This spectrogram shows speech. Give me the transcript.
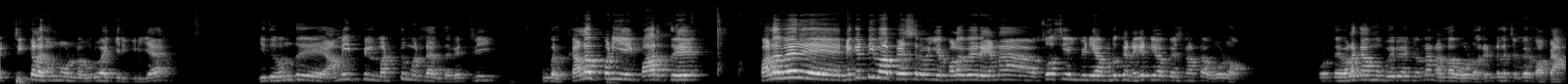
வெற்றி கழகம்னு ஒன்று உருவாக்கி இருக்கிறீங்க இது வந்து அமைப்பில் மட்டுமல்ல அந்த வெற்றி. உங்கள் களப்பணியை பார்த்து பல பேர் நெகட்டிவா பேசுறவங்க பல பேர். ஏன்னா சோசியல் மீடியா முழுக்க நெகட்டிவா பேசினா தான் ஓடும். ஒருத்தன் விளக்காம போயிருவேன்னு சொன்னா நல்லா ஓடும். ரெண்டு லட்சம் பேர் பார்ப்பேன்.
